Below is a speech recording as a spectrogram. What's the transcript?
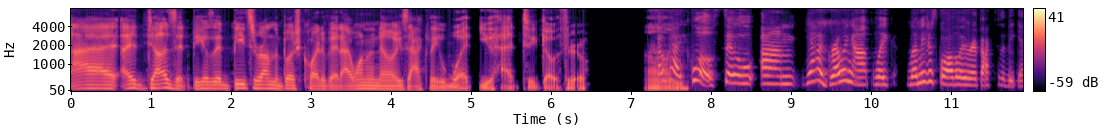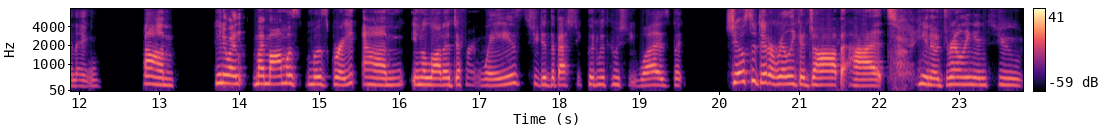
I it does it because it beats around the bush quite a bit. I want to know exactly what you had to go through. Um, okay, cool. So, um, yeah, growing up, like, let me just go all the way right back to the beginning. Um, you know, I, my mom was, was great, um, in a lot of different ways. She did the best she could with who she was, but she also did a really good job at, you know, drilling into,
